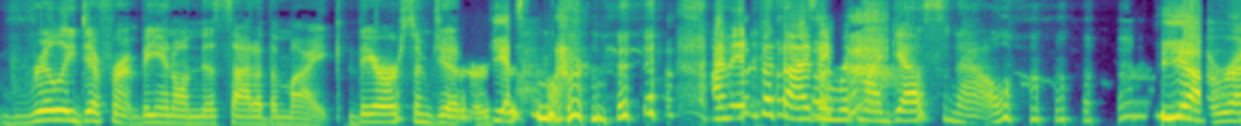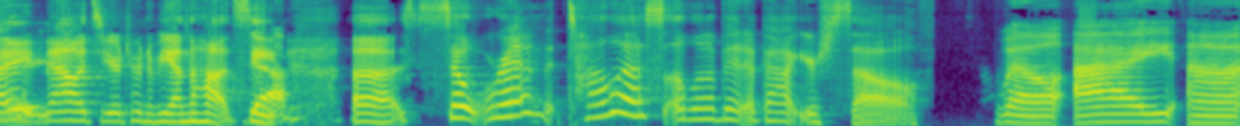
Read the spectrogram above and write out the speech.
really different being on this side of the mic. There are some jitters. Yeah. I'm empathizing with my guests now. yeah, right? right? Now it's your turn to be on the hot seat. Yeah. Uh, so, Wren, tell us a little bit about yourself. Well, I uh,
